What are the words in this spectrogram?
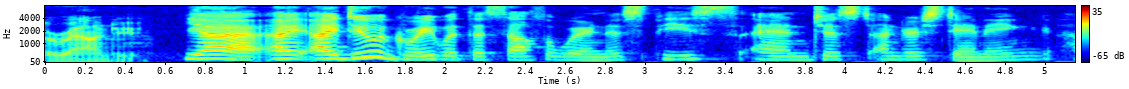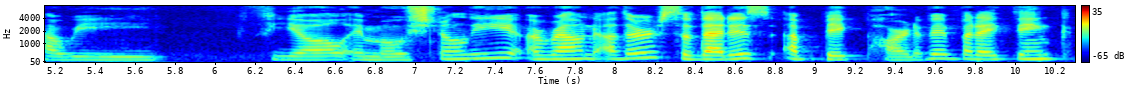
around you. Yeah, I, I do agree with the self awareness piece and just understanding how we feel emotionally around others. So that is a big part of it. But I think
